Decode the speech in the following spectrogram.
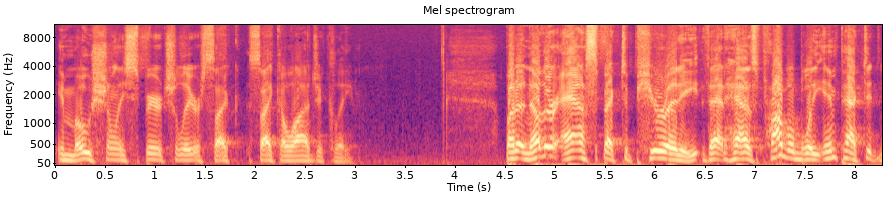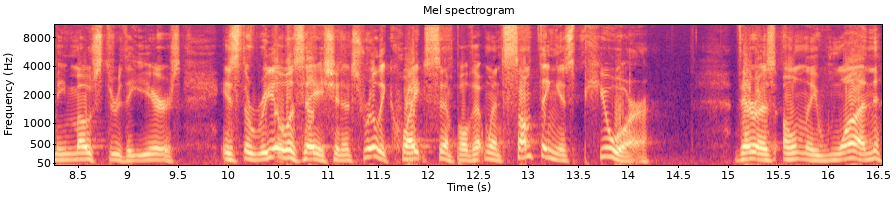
emotionally, spiritually, or psych- psychologically. But another aspect to purity that has probably impacted me most through the years is the realization, it's really quite simple, that when something is pure, there is only one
